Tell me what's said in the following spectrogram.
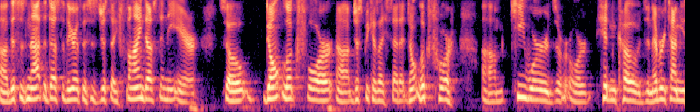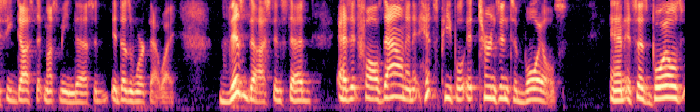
Uh, this is not the dust of the earth. This is just a fine dust in the air. So don't look for, uh, just because I said it, don't look for um, keywords or, or, hidden codes. And every time you see dust, it must mean this. It, it doesn't work that way. This dust, instead, as it falls down and it hits people, it turns into boils. And it says boils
